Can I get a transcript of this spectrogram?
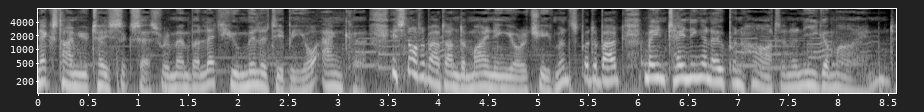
next time you taste success, remember, let humility be your anchor. It's not about undermining your achievements, but about maintaining an open heart and an eager mind.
